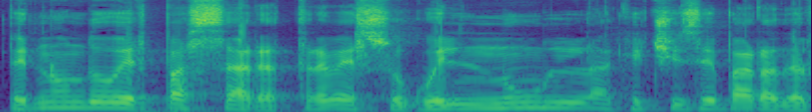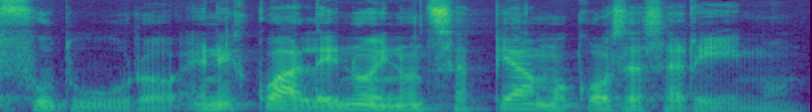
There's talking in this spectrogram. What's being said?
per non dover passare attraverso quel nulla che ci separa dal futuro e nel quale noi non sappiamo cosa saremo.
